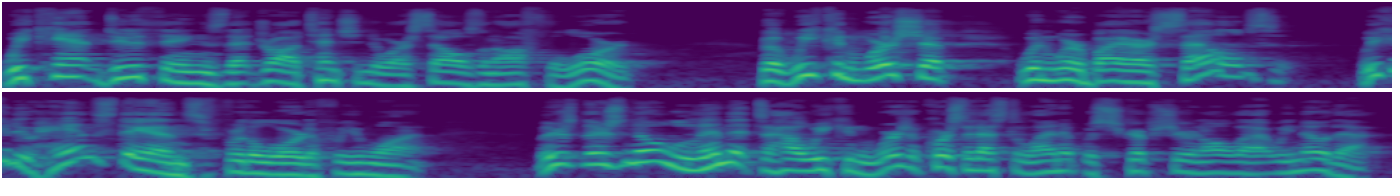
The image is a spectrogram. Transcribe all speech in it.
We can't do things that draw attention to ourselves and off the Lord. But we can worship when we're by ourselves. We can do handstands for the Lord if we want. There's, there's no limit to how we can worship. Of course, it has to line up with scripture and all that. We know that.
